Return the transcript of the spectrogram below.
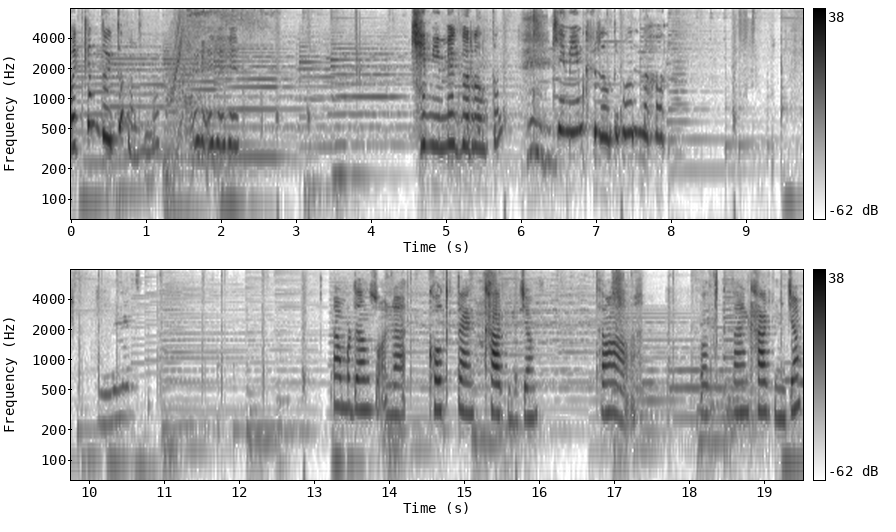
Bakın duydunuz mu? Kemiğime kırıldı. Kemiğim kırıldı vallahi. Ben buradan sonra koltuktan kalkmayacağım. Tamam mı? Koltuktan kalkmayacağım.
